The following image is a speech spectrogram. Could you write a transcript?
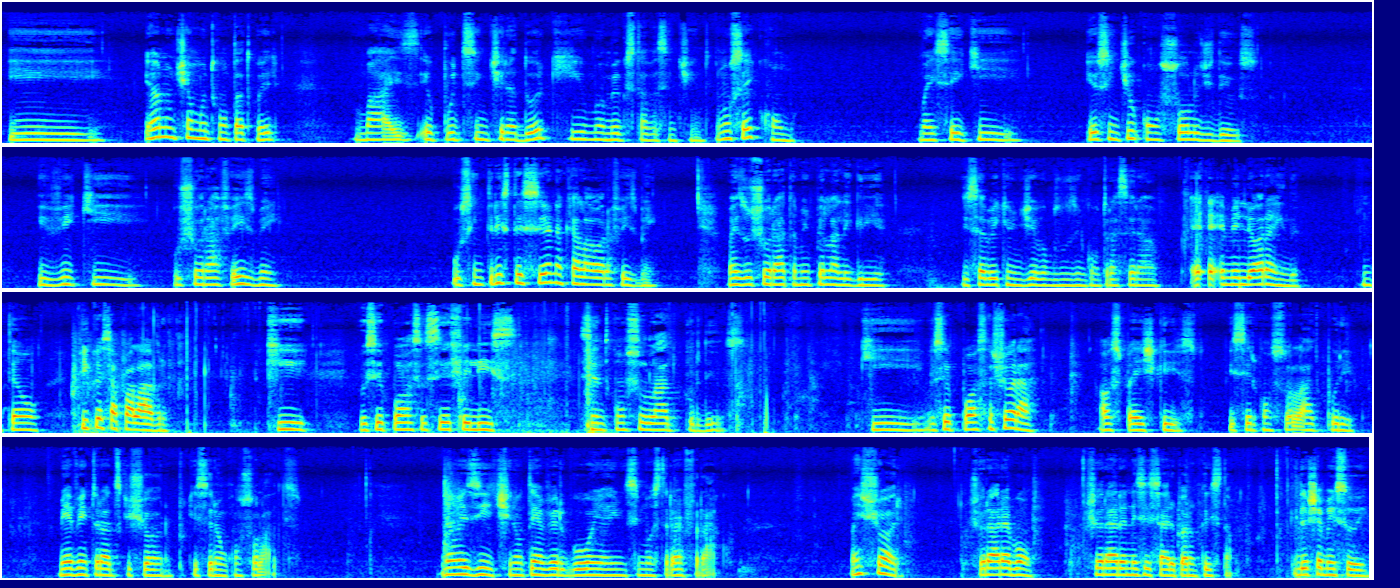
e eu não tinha muito contato com ele, mas eu pude sentir a dor que o meu amigo estava sentindo. Não sei como, mas sei que eu senti o consolo de Deus e vi que o chorar fez bem. O se entristecer naquela hora fez bem, mas o chorar também pela alegria de saber que um dia vamos nos encontrar será é, é, é melhor ainda. Então, fica essa palavra que você possa ser feliz sendo consolado por Deus. Que você possa chorar aos pés de Cristo e ser consolado por Ele. Bem-aventurados que choram, porque serão consolados. Não hesite, não tenha vergonha em se mostrar fraco. Mas chore. Chorar é bom. Chorar é necessário para um cristão. Que Deus te abençoe.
